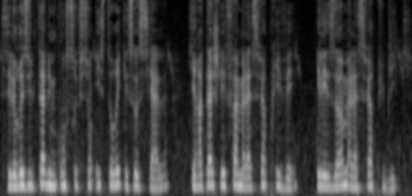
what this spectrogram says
C'est le résultat d'une construction historique et sociale qui rattache les femmes à la sphère privée et les hommes à la sphère publique.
